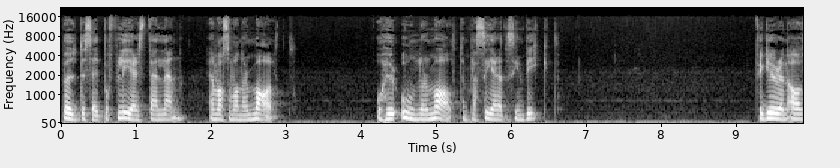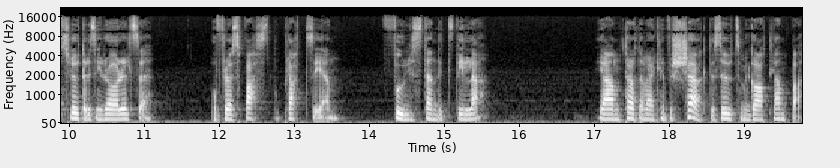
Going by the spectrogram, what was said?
böjde sig på fler ställen än vad som var normalt. Och hur onormalt den placerade sin vikt. Figuren avslutade sin rörelse och frös fast på plats igen. Fullständigt stilla. Jag antar att den verkligen försökte se ut som en gatlampa.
